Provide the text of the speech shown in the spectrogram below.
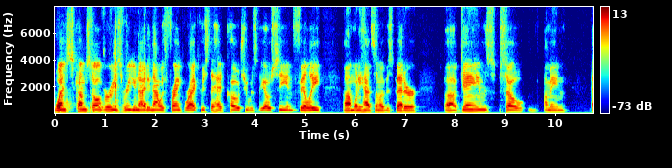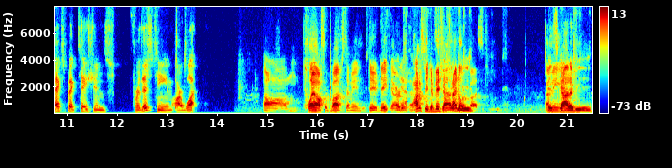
Wentz comes over. He's reunited now with Frank Reich, who's the head coach, who was the OC in Philly um, when he had some of his better uh, games. So, I mean, expectations for this team are what? um, playoff or bust. I mean, dude, they are Yeah. honestly division title or bust. I it's mean, got to be.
